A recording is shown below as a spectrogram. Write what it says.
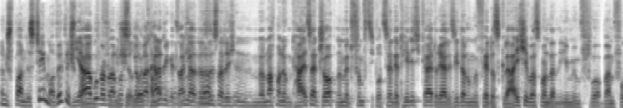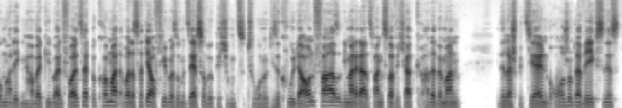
ein spannendes Thema, wirklich spannend. Ja, gut, man, man muss, also, man kann, kann sagen, das ja. ist natürlich ein, dann macht man einen Teilzeitjob ne, mit 50 Prozent der Tätigkeit, realisiert dann ungefähr das Gleiche, was man dann eben im, beim vormaligen Arbeitgeber in Vollzeit bekommen hat, aber das hat ja auch viel mehr so mit Selbstverwirklichung zu tun und diese Cool-Down-Phase, die man ja da zwangsläufig hat, gerade wenn man in einer speziellen Branche unterwegs ist,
